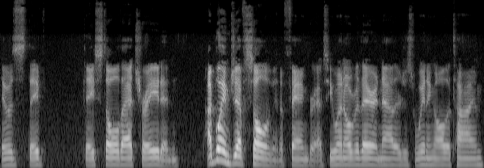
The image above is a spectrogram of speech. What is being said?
it was they they stole that trade, and I blame Jeff Sullivan of Fangraphs. He went over there, and now they're just winning all the time.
